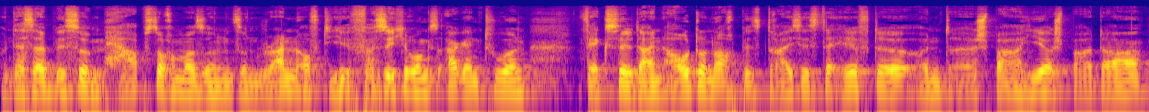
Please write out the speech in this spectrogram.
Und deshalb ist so im Herbst auch immer so ein, so ein Run auf die Versicherungsagenturen. Wechsel dein Auto noch bis 30.11. und äh, spar hier, spar da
